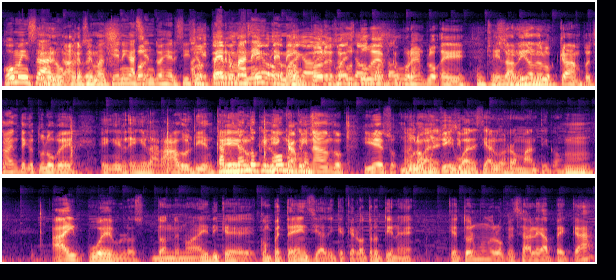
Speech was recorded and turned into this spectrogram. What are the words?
comen sano, verdad, pero se mantienen Por- haciendo ejercicio es que permanentemente. Por eso que tú ves, que, por ejemplo, eh, en la vida de los campos, esa gente que tú lo ves en el, en el arado el día entero. Caminando y kilómetros. caminando y eso, No, dura igual, muchísimo. igual decir algo romántico. Mm. Hay pueblos donde no hay di que competencia, de que, que el otro tiene, que todo el mundo lo que sale es a pecar.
